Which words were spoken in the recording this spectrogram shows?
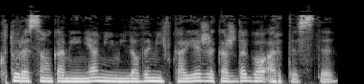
które są kamieniami milowymi w karierze każdego artysty.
